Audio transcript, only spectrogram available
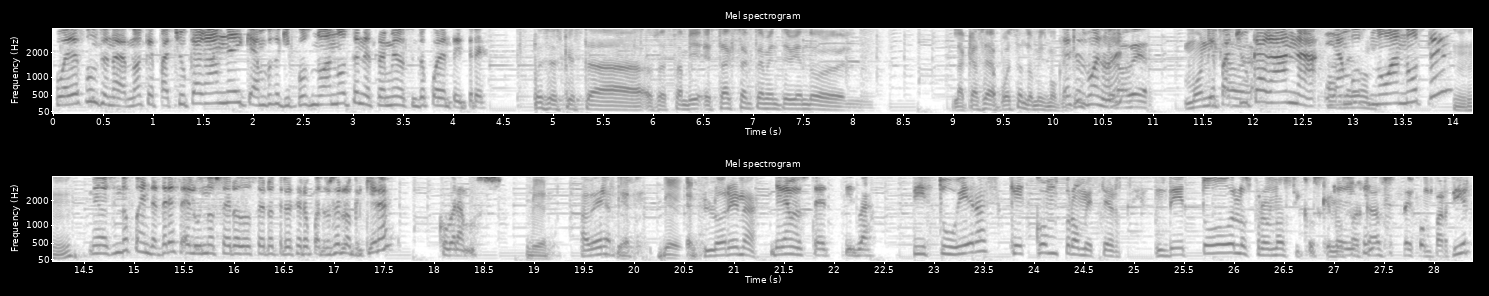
puede funcionar, ¿no? Que Pachuca gane y que ambos equipos no anoten está en 243. Pues es que está, o sea, está, está exactamente viendo la casa de apuestas lo mismo que Eso es bueno, ¿eh? a ver, que Pachuca gana y ambos no anoten, uh 243, el 10203040, lo que quieran, cobramos. Bien. A ver, bien, bien. Lorena. Dígame usted, Silva. Si tuvieras que comprometerte de todos los pronósticos que nos acabas de compartir,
